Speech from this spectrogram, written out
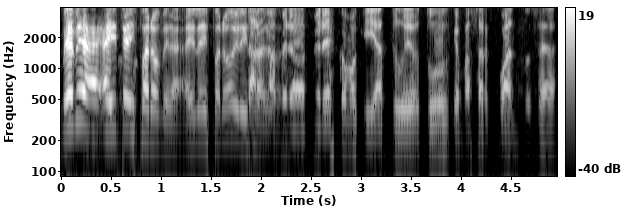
Mira, mira, ahí te disparó, mira, ahí le disparó y le hizo Claro, algo. pero, pero es como que ya tuvo, tuvo que pasar cuánto, o sea.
